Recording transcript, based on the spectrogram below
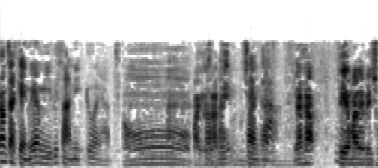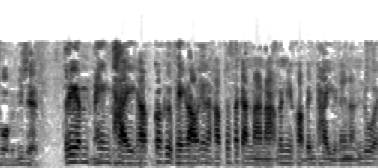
นอกจากเก่งก็ยังมีพี่สานิด้วยครับโอ้ไปกับสารนี้ใช่ครับ ค่ะ นะครับ เตรียมอะไรไปโชว์เป็นพิเศษ เตรียมเพลงไทยครับ ก็คือเพลงเราเนี่ยแหละครับทศกัณฐ์มานะ มันมีความเป็นไทยอยู่ในนั้นด้วย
